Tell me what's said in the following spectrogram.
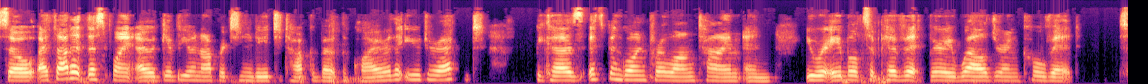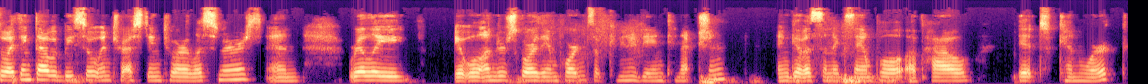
So I thought at this point I would give you an opportunity to talk about the choir that you direct because it's been going for a long time and you were able to pivot very well during COVID. So I think that would be so interesting to our listeners and really it will underscore the importance of community and connection and give us an example of how it can work.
